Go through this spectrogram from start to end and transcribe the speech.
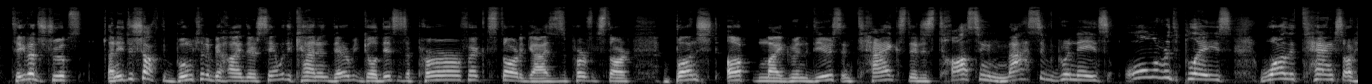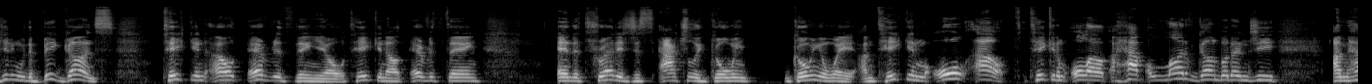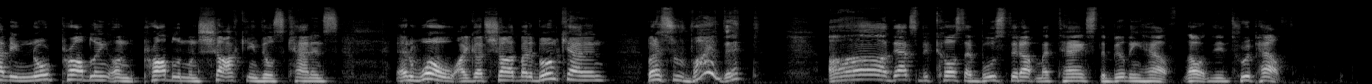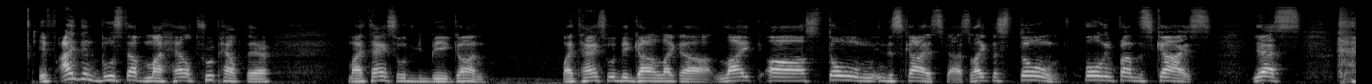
take out the troops. I need to shock the boom cannon behind there. Same with the cannon. There we go. This is a perfect start, guys. This is a perfect start. Bunched up my grenadiers and tanks. They're just tossing massive grenades all over the place while the tanks are hitting with the big guns. Taking out everything, yo. Taking out everything. And the threat is just actually going going away. I'm taking them all out. Taking them all out. I have a lot of gunboat energy. I'm having no problem on problem on shocking those cannons. And whoa, I got shot by the boom cannon, but I survived it. Ah, that's because I boosted up my tanks, the building health, no, the troop health. If I didn't boost up my health, troop health there, my tanks would be gone. My tanks would be gone like a like a stone in the skies, guys. Like the stone falling from the skies. Yes.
